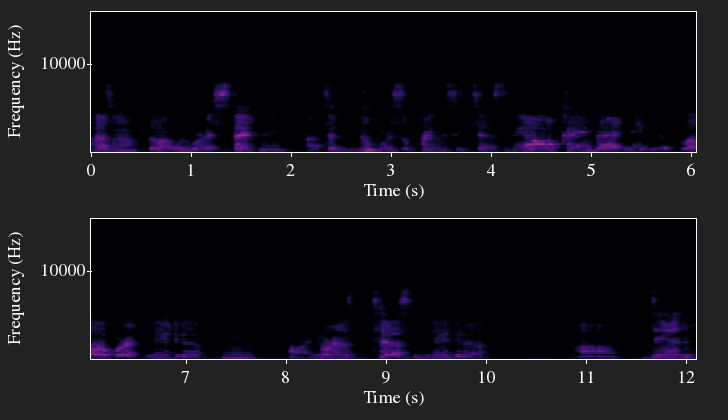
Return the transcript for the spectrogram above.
husband thought we were expecting. I took numerous of pregnancy tests, and they all came back negative. Blood work negative, mm. uh, urine test negative. Um, then,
